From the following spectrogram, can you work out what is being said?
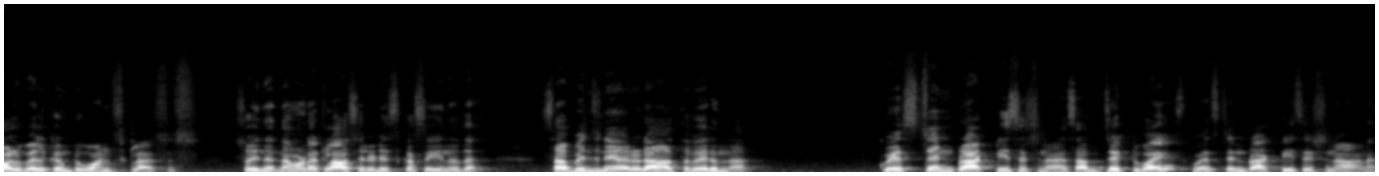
all welcome to once classes so ഇന്നത്തെ നമ്മുടെ ക്ലാസ്സിൽ ഡിസ്കസ് ചെയ്യുന്നത് സബ് എഞ്ചിനീയറുടെ അകത്ത് വരുന്ന ക്വസ്റ്റ്യൻ പ്രാക്ടീസ് സെഷനാണ് സബ്ജക്റ്റ് വൈസ് ക്വസ്റ്റ്യൻ പ്രാക്ടീസ് സെഷനാണ്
